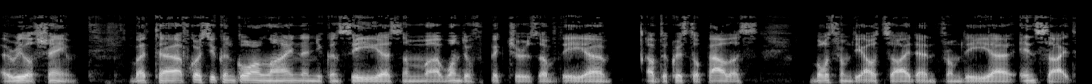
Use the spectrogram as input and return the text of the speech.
a real shame. But uh, of course, you can go online and you can see uh, some uh, wonderful pictures of the uh, of the Crystal Palace, both from the outside and from the inside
